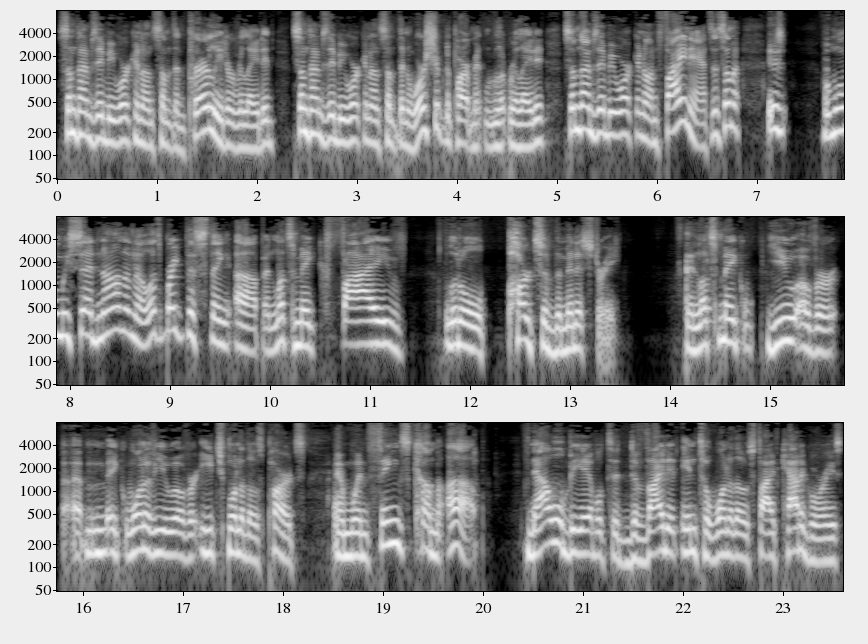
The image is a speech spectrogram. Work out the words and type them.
Sometimes they'd be working on something prayer leader related. Sometimes they'd be working on something worship department related. Sometimes they'd be working on finances. Some, but when we said, no, no, no, let's break this thing up and let's make five little parts of the ministry and let's make you over, uh, make one of you over each one of those parts. And when things come up, now we'll be able to divide it into one of those five categories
